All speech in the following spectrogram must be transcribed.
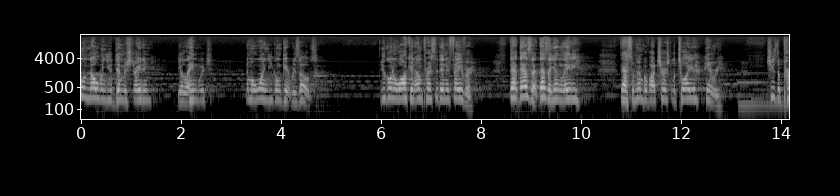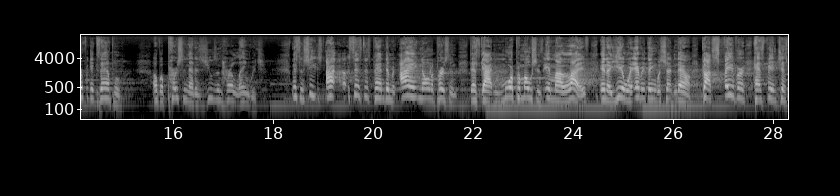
will know when you're demonstrating your language. Number one, you're going to get results. You're going to walk in unprecedented favor. There, there's, a, there's a young lady that's a member of our church, Latoya Henry. She's a perfect example of a person that is using her language Listen, she, I, uh, since this pandemic, I ain't known a person that's gotten more promotions in my life in a year where everything was shutting down. God's favor has been just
